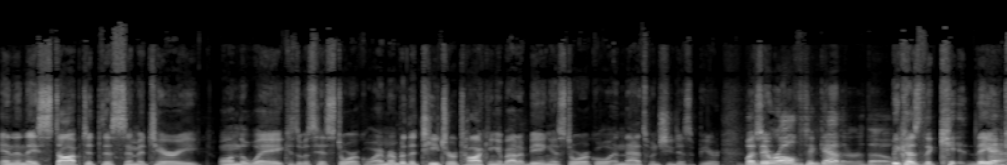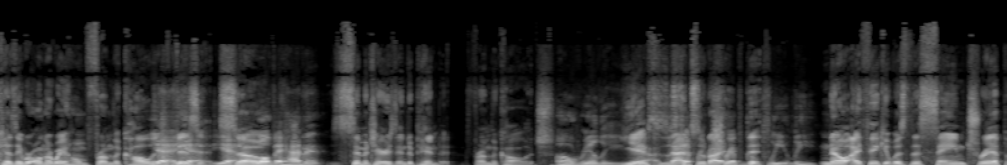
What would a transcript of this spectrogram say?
and then they stopped at this cemetery on the way because it was historical. I remember the teacher talking about it being historical, and that's when she disappeared. but they were all together though. Because the kid, they Yeah. because they were on their way home from the college yeah, visit. yeah, yeah. So well, they hadn't. cemetery is independent from the college. Oh, really? Yeah, this is a that's separate what I- trip completely. No, I think it was the same trip,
